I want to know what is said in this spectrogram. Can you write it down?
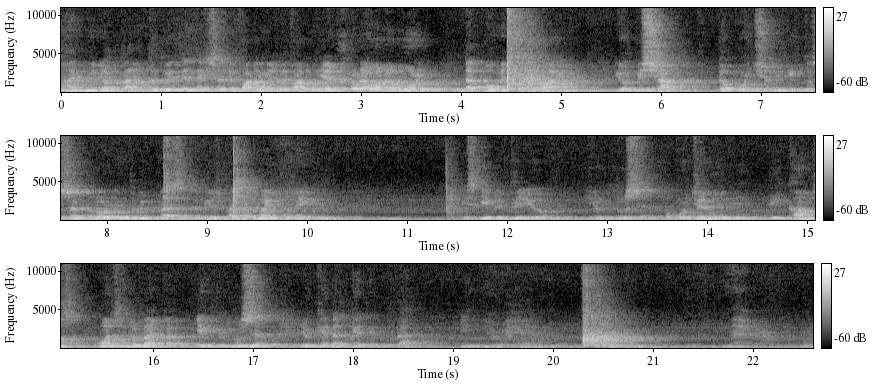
time. When you're planning to do it the next year, the following year, the following year, Lord, I want to work. That moment in time, you'll be shocked. The opportunity to serve the Lord and to be blessed and to be used by God mightily is given to you. You lose it. Opportunity comes once in your lifetime. If you lose it, you cannot get it back in your hand. Never.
